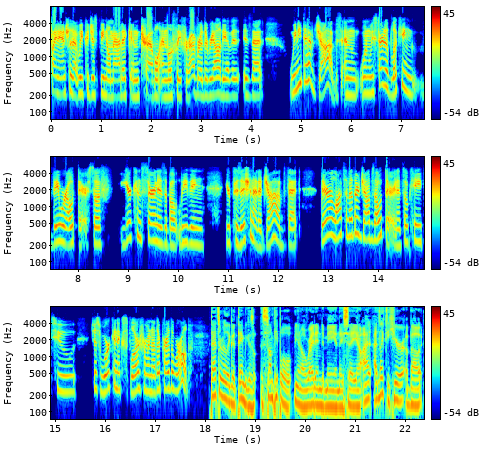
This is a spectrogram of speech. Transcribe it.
financially that we could just be nomadic and travel endlessly forever, the reality of it is that we need to have jobs. And when we started looking, they were out there. So if your concern is about leaving your position at a job, that there are lots of other jobs out there and it's okay to just work and explore from another part of the world. That's a really good thing because some people, you know, write into me and they say, you know, I, would like to hear about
